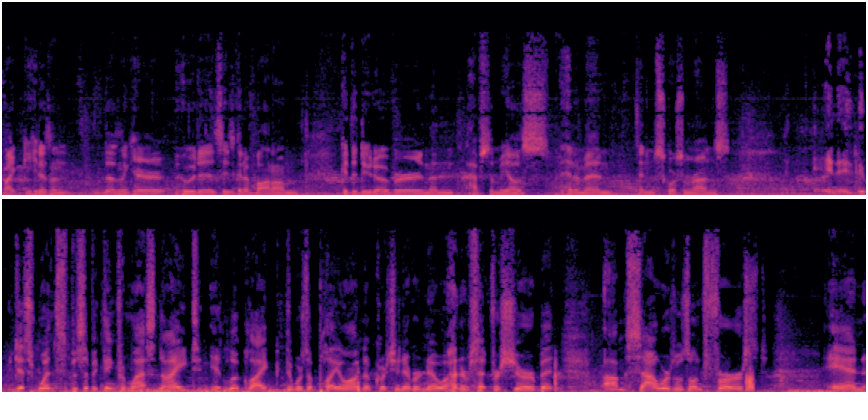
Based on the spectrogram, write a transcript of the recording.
Like he doesn't doesn't care who it is. He's gonna bottom, him, get the dude over, and then have somebody else hit him in and score some runs. And it, it- just one specific thing from last night, it looked like there was a play on. Of course, you never know 100% for sure, but um, Sowers was on first, and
